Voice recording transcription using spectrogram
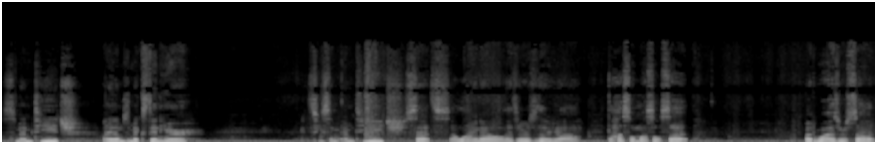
Some MTH items mixed in here. See some MTH sets, a Lionel. There's the uh, the Hustle Muscle set. Budweiser set.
